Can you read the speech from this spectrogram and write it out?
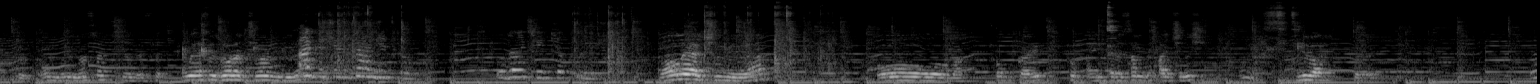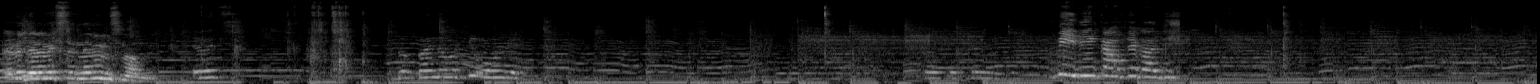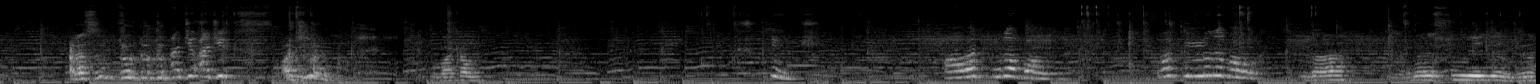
Oğlum bunu nasıl açacağız Efe? Bu Efe zor açılan bir ürün. Arkadaşlar bir tane getir. O da ketçaplıymış. Vallahi açılmıyor ya. Oo bak çok garip, çok enteresan bir açılış stili var. Şöyle. Evet denemek istedin emin misin abi? Evet. Bak ben de bakayım onu bir. Bildiğin kahve kardeşim. Nasıl? Dur dur dur. Acı acı. Açılıyor. Bakalım. Şu neymiş? Aa bak bu da ballı. Bak bunda da bal var. Bu da böyle Suriyeli yazıyor.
